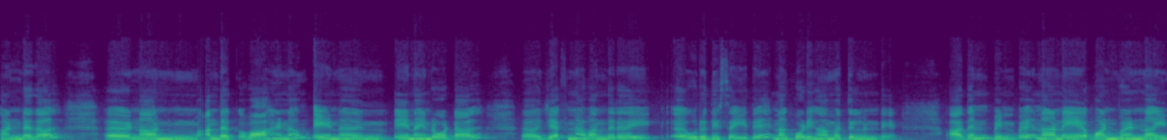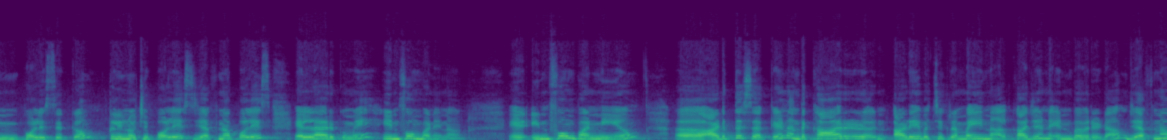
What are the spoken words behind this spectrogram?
கண்டதால் நான் அந்த வாகனம் ஏன ஏனையின் ரோட்டால் ஜெஃப்னா வந்ததை உறுதி செய்து நான் கொடிகாமத்தில் நின்றேன். அதன் பின்பு நான் ஒன் ஒன் நைன் போலீஸுக்கும் கிளிநொச்சி போலீஸ் ஜெஃப்னா போலீஸ் எல்லாருக்குமே இன்ஃபார்ம் பண்ணினான். இன்ஃபார்ம் பண்ணியும் அடுத்த செகண்ட் அந்த கார் அடைய வச்சுக்கிற மெயின் ஆள் கஜன் என்பவரிடம் ஜெஃப்னா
